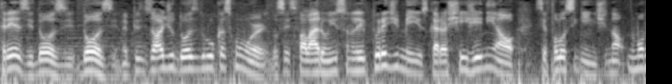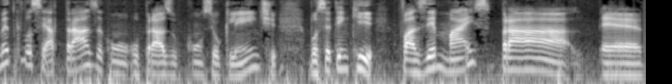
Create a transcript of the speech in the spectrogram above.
13, 12, 12, no episódio 12 do Lucas com Word. Vocês falaram isso na leitura de e-mails, cara, eu achei genial. Você falou o seguinte, no momento que você atrasa com o prazo com o seu cliente, você tem que fazer mais para é,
